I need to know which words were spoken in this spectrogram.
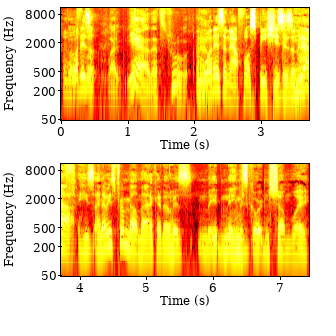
what is it? like yeah, that's true. What is an elf? What species is an Alf? yeah, elf? he's. I know he's from Melmac. I know his maiden name is Gordon Shumway.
